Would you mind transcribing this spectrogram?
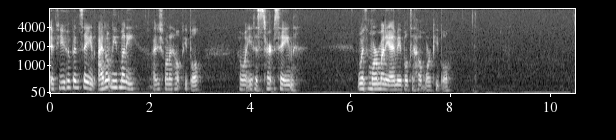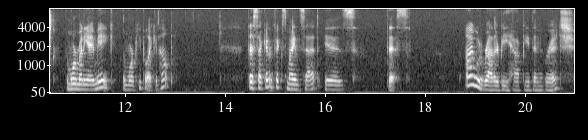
if you have been saying, I don't need money, I just want to help people, I want you to start saying, with more money, I'm able to help more people. The more money I make, the more people I can help. The second fixed mindset is this I would rather be happy than rich.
